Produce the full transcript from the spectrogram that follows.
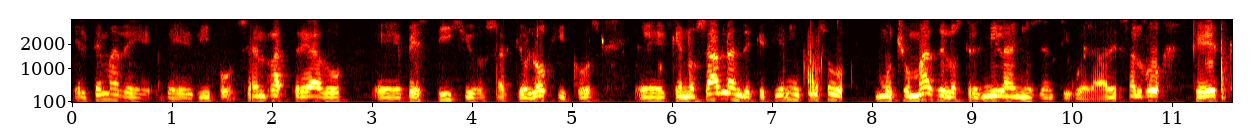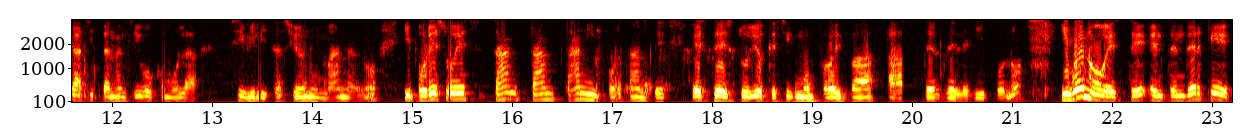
el tema de, Edipo se han rastreado eh, vestigios arqueológicos que nos hablan de que tiene incluso mucho más de los 3.000 años de antigüedad. Es algo que es casi tan antiguo como la civilización humana, ¿no? Y por eso es tan, tan, tan importante este estudio que Sigmund Freud va a hacer del Edipo, ¿no? Y bueno, este, entender que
